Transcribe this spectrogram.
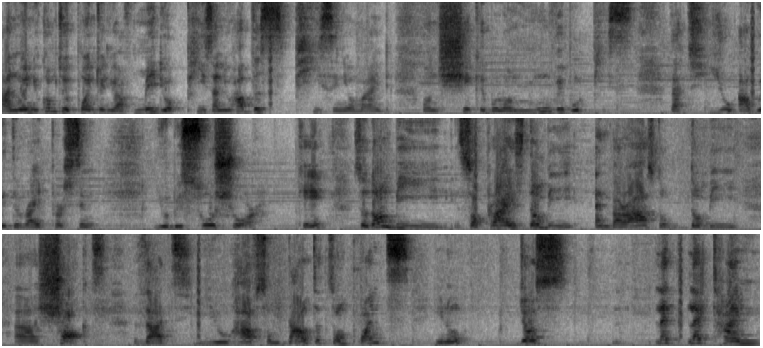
and when you come to a point when you have made your peace and you have this peace in your mind unshakable unmovable peace that you are with the right person you'll be so sure okay? So don't be surprised don't be embarrassed or don't be uh, shocked that you have some doubt at some points you know? Just let let time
